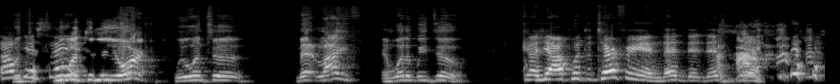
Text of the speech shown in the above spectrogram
I'm but just saying. We went to New York. We went to MetLife, and what did we do? Because y'all put the turf in. That, that, that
